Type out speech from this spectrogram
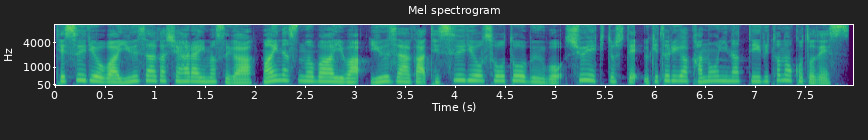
手数料はユーザーが支払いますが、マイナスの場合はユーザーが手数料相当分を収益として受け取りが可能になっているとのことです。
